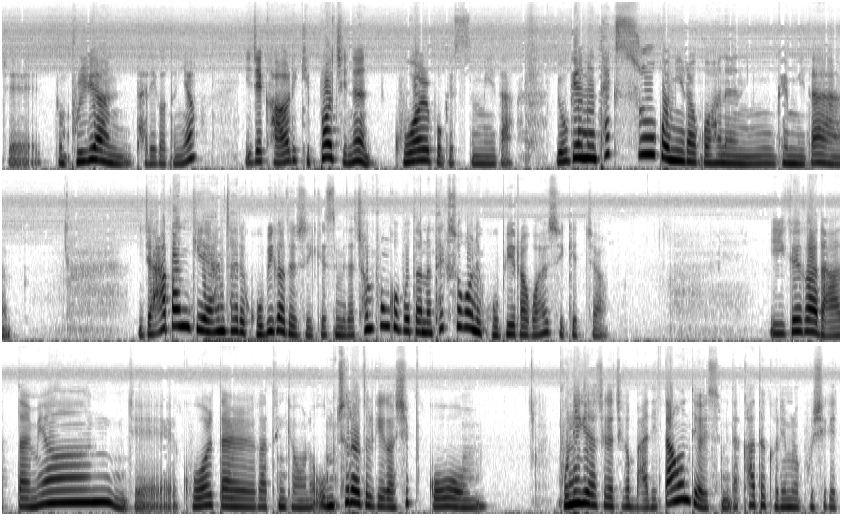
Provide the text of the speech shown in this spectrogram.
이제 좀 불리한 달이거든요. 이제 가을이 깊어지는 9월 보겠습니다. 요게는 택수곤이라고 하는 괴입니다. 이제 하반기에 한 차례 고비가 될 수 있겠습니다. 천풍고보다는 택수곤이 고비라고 할 수 있겠죠. 이 괴가 나왔다면 이제 9월달 같은 경우는 움츠러들기가 쉽고 분위기 자체가 지금 많이 다운되어 있습니다. 카드 그림을 보시겠,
